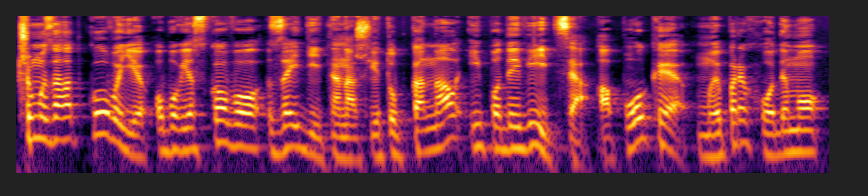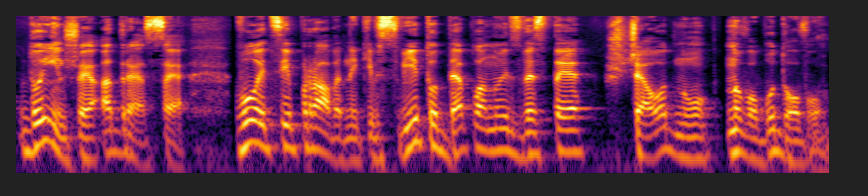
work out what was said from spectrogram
Чому загадкової? Обов'язково зайдіть на наш Ютуб канал і подивіться. А поки ми переходимо до іншої адреси вулиці Праведників світу, де планують звести ще одну новобудову.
